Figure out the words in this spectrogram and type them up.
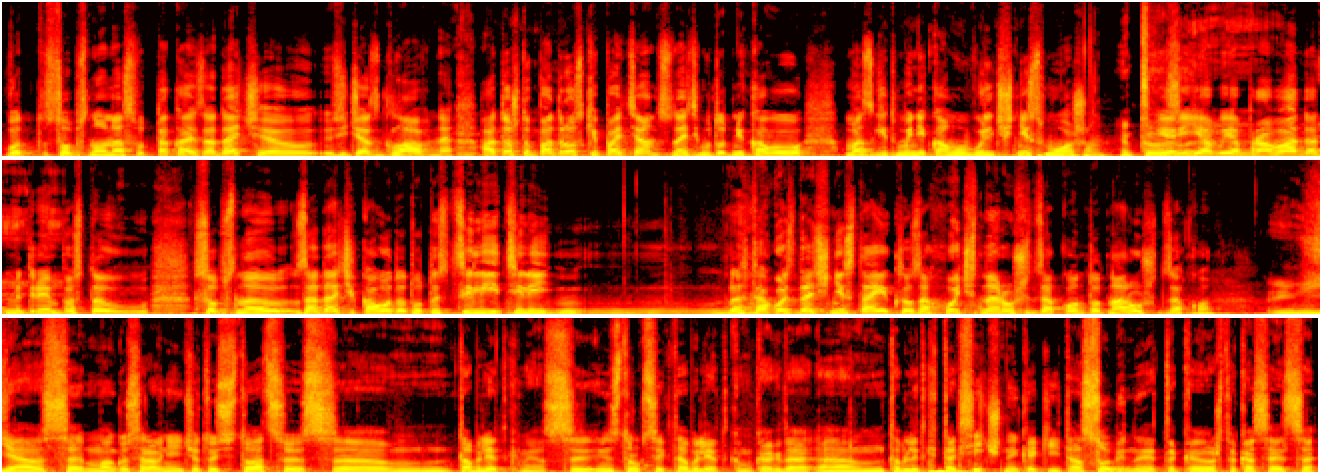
Вот, собственно, у нас вот такая задача э, сейчас главная. А то, что подростки потянутся, знаете, мы тут никого, мозги мы никому вылечить не сможем. Это я, я- я права, да, Дмитрий? Просто, собственно, задача кого-то тут исцелить или такой задачи не стоит. Кто захочет нарушить закон, тот нарушит закон. Я могу сравнить эту ситуацию с э, таблетками, с инструкцией к таблеткам, когда э, таблетки токсичные какие-то, особенно это, что касается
